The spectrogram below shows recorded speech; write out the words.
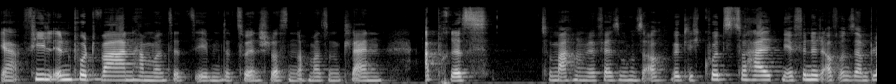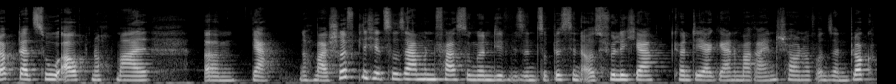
ja, viel Input waren, haben wir uns jetzt eben dazu entschlossen, nochmal so einen kleinen Abriss zu machen. Wir versuchen es auch wirklich kurz zu halten. Ihr findet auf unserem Blog dazu auch nochmal, ähm, ja, nochmal schriftliche Zusammenfassungen, die sind so ein bisschen ausführlicher. Könnt ihr ja gerne mal reinschauen auf unseren Blog.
